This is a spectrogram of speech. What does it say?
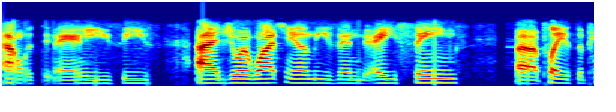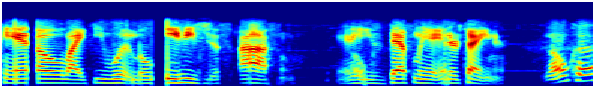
talented, and he's he's. I enjoy watching him. He's in he sings, uh, plays the piano like you wouldn't believe. He's just awesome, and he's definitely an entertainer. Okay,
